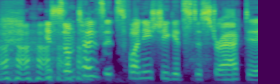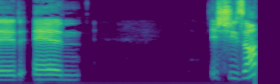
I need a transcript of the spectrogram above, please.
sometimes it's funny she gets distracted and she's on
